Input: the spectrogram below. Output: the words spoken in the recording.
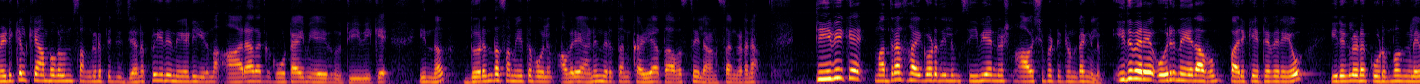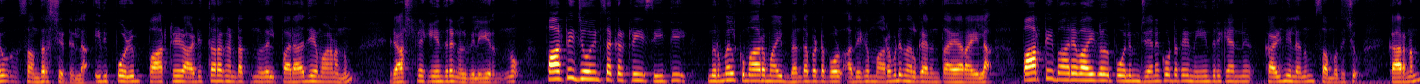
മെഡിക്കൽ ക്യാമ്പുകളും സംഘടിപ്പിച്ച് ജനപ്രീതി നേടിയിരുന്ന ആരാധക കൂട്ടായ്മയായിരുന്നു ടി വി കെ. ഇന്ന് ദുരന്ത സമയത്ത് പോലും അവരെ അണിനിരത്താൻ കഴിയാത്ത അവസ്ഥയിലാണ് സംഘടന. ടി വി കെ മദ്രാസ് ഹൈക്കോടതിയിലും സി ബി ഐ അന്വേഷണം ആവശ്യപ്പെട്ടിട്ടുണ്ടെങ്കിലും ഇതുവരെ ഒരു നേതാവും പരിക്കേറ്റവരെയോ ഇരകളുടെ കുടുംബങ്ങളെയോ സന്ദർശിച്ചിട്ടില്ല. ഇതിപ്പോഴും പാർട്ടിയുടെ അടിത്തറ കണ്ടെത്തുന്നതിൽ പരാജയമാണെന്നും രാഷ്ട്രീയ കേന്ദ്രങ്ങൾ വിലയിരുത്തുന്നു. Party joint secretary C T Nirmal കുമാറുമായി ബന്ധപ്പെട്ടപ്പോൾ അദ്ദേഹം മറുപടി നൽകാനും തയ്യാറായില്ല. പാർട്ടി ഭാരവാഹികൾ പോലും ജനക്കൂട്ടത്തെ നിയന്ത്രിക്കാൻ കഴിഞ്ഞില്ലെന്നും സമ്മതിച്ചു. കാരണം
